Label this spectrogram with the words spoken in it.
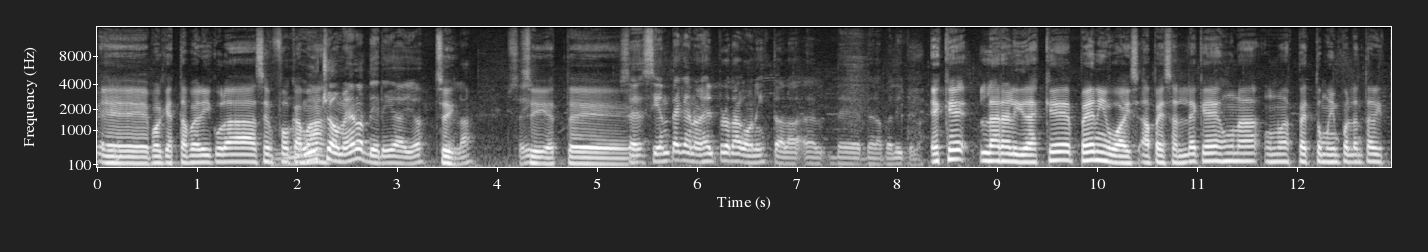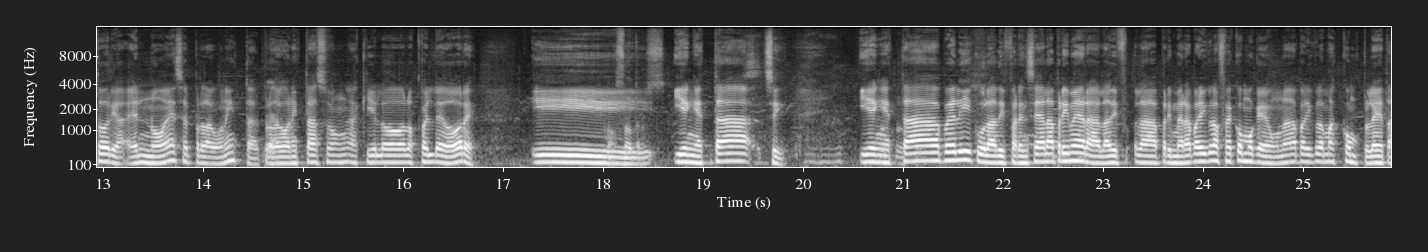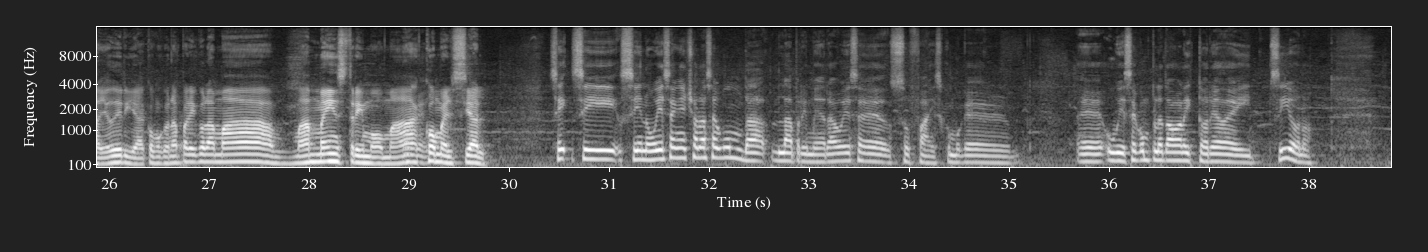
eh, porque esta película se enfoca más... Mucho menos, diría yo. Sí. ¿verdad? Sí, este... Se siente que no es el protagonista la- de, de la película. Es que la realidad es que Pennywise, a pesar de que es una, un aspecto muy importante de la historia, él no es el protagonista. El protagonista son aquí los, los perdedores. Y, Nosotros. y en esta, sí. Y en esta película, a diferencia de la primera, la, la primera película fue como que una película más completa, yo diría, como que una película más, más mainstream o más comercial. Sí, si, si no hubiesen hecho la segunda, la primera hubiese suffice, como que eh, hubiese completado la historia de It, ¿sí o no?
